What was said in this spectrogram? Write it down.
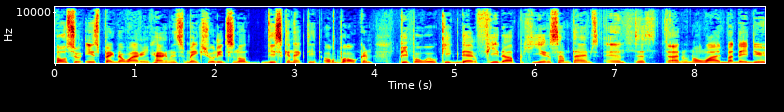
Also inspect the wiring harness, make sure it's not disconnected or broken. People will kick their feet up here sometimes and uh, I don't know why, but they do.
